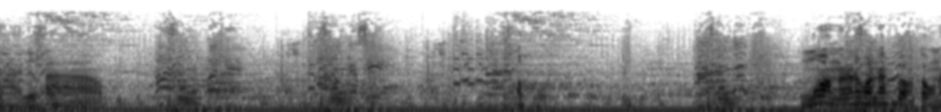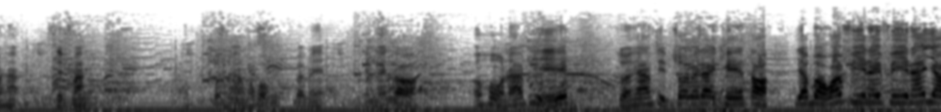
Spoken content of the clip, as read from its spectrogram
จ่ายหรือเปล่า โอ้โห ง่วงนะทุกคนนะ บอกตรงนะฮะสิบมาสวยงามครับผมแบบนี้ ยังไงต่อ โอ้โหนะผีสวยงามสิบช่วยไม่ได้เคต่อ อย่าบอกว่าฟรีในฟรีนะ อย่า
